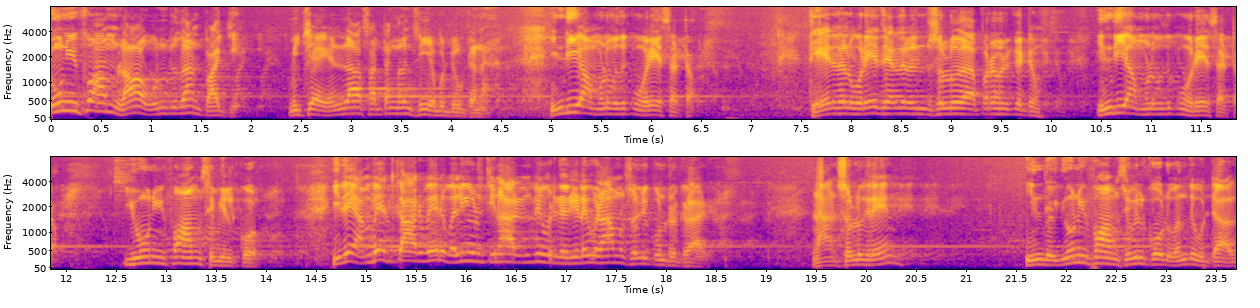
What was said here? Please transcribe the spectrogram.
யூனிஃபார்ம் லா ஒன்று தான் பாக்கி. மிச்ச எல்லா சட்டங்களும் செய்யப்பட்டு விட்டன. இந்தியா முழுவதுக்கும் ஒரே சட்டம். தேர்தல் ஒரே தேர்தல் என்று சொல்வது அப்புறம் இருக்கட்டும். இந்தியா முழுவதுக்கும் ஒரே சட்டம். யூனிஃபார்ம் சிவில் கோட் இதை அம்பேத்கர் வேறு வலியுறுத்தினார் என்று இவர்கள் இடைவிடாமல் சொல்லிக் கொண்டிருக்கிறார்கள். நான் சொல்லுகிறேன் இந்த யூனிஃபார்ம் சிவில் கோடு வந்து விட்டால்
